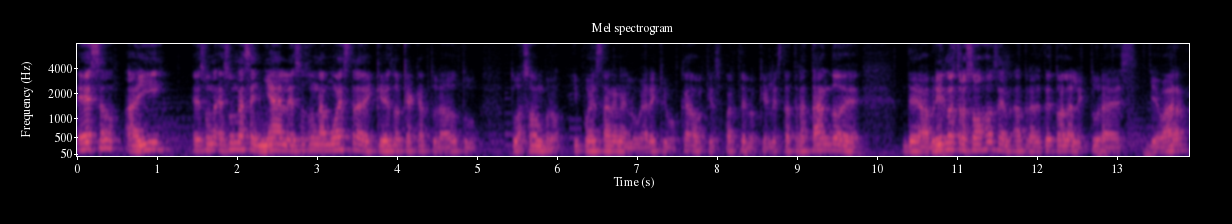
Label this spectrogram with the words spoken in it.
Eso ahí es una, es una señal, eso es una muestra de qué es lo que ha capturado tu, tu asombro y puede estar en el lugar equivocado, que es parte de lo que él está tratando de, de abrir nuestros ojos a través de toda la lectura, es llevar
